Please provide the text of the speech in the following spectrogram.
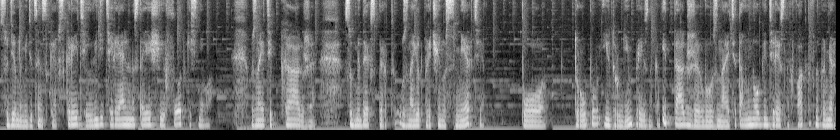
судебно-медицинское вскрытие, увидите реально настоящие фотки с него. Узнаете, как же судмедэксперт узнает причину смерти по трупу и другим признакам. И также вы узнаете там много интересных фактов, например,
